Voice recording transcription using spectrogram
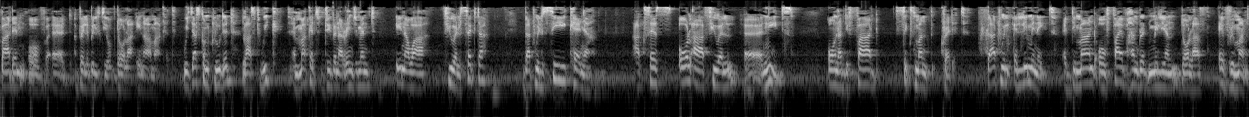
burden of uh, availability of dollar in our market. We just concluded last week a market-driven arrangement in our fuel sector that will see Kenya access all our fuel uh, needs on a deferred six-month credit. That will eliminate a demand of $500 million every month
